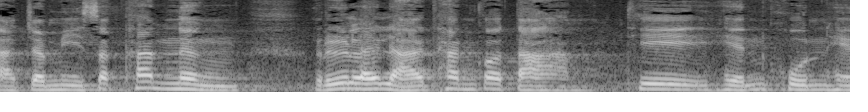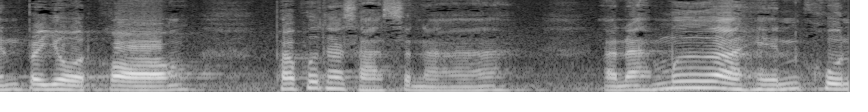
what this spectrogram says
อาจจะมีสักท่านหนึ่ง หรือหลาย ๆ ท่านก็ตาม ที่เห็นคุณเห็นประโยชน์ของพระพุทธศาสนาอะนะเมื่อเห็นคุณ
